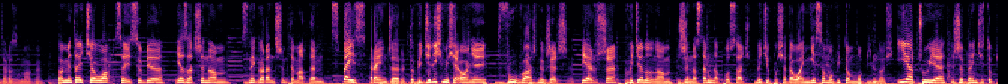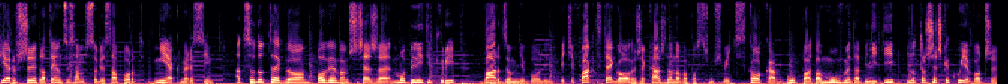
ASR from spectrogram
do rozmowy. Pamiętajcie o łapce i sobie. Ja zaczynam z najgorętszym tematem Space Ranger. Dowiedzieliśmy się o niej dwóch ważnych rzeczy. Pierwsze, powiedziano nam, że następna postać będzie posiadała niesamowitą mobilność. I ja czuję, że będzie to pierwszy latający sam w sobie support, nie jak Mercy. A co do tego, powiem wam szczerze, mobility creep bardzo mnie boli. Wiecie, fakt tego, że każda nowa postać musi mieć skoka, bupa, movement ability, no troszeczkę kuje w oczy.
